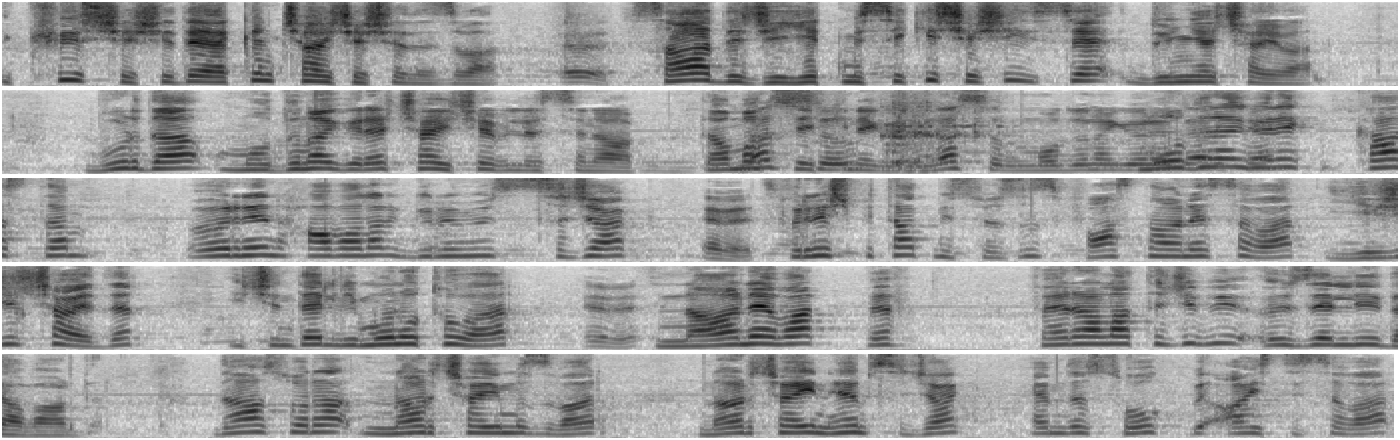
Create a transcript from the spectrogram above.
200 çeşide yakın çay çeşidimiz var. Evet. Sadece 78 çeşit ise dünya çayı var. Burada moduna göre çay içebilirsin abi. Damak Nasıl? zevkine göre. Nasıl? Moduna göre Moduna derken? göre custom. Örneğin havalar günümüz sıcak. Evet. Fresh bir tat mı istiyorsunuz? Fas nanesi var. Yeşil çaydır. İçinde limon otu var. Evet. Nane var ve ferahlatıcı bir özelliği de vardır. Daha sonra nar çayımız var. Nar çayın hem sıcak hem de soğuk bir ice tea'si var.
